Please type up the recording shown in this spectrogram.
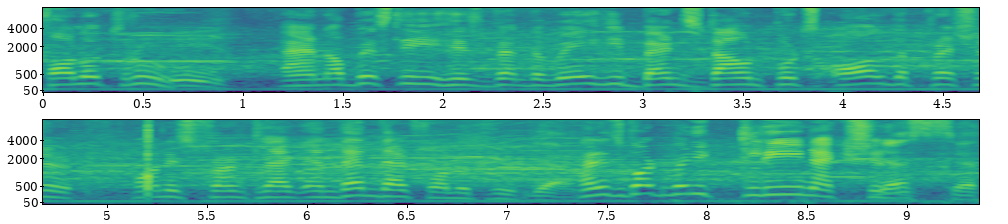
follow through. Mm. And obviously, his the way he bends down puts all the pressure on his front leg, and then that follow through. Yeah. And he's got very clean action. Yes, yes.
